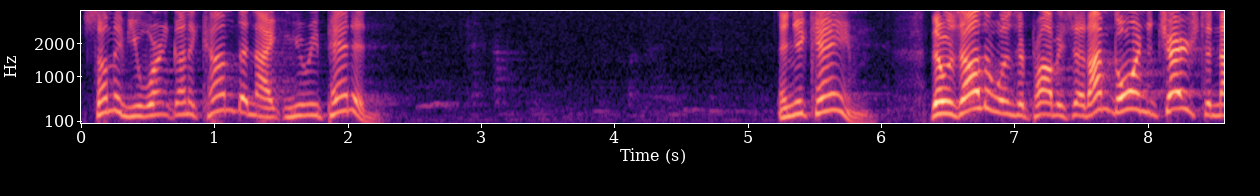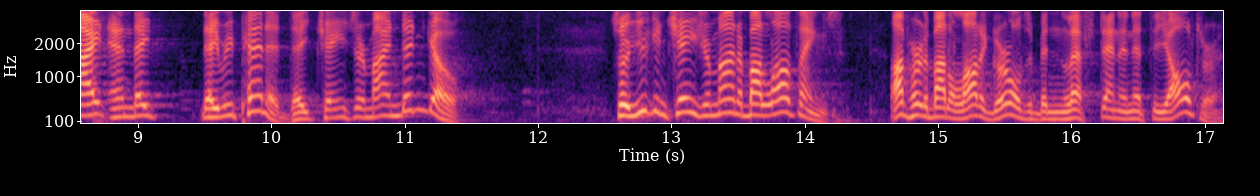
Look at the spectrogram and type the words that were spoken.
Some of you weren't going to come tonight and you repented. And you came. There was other ones that probably said, I'm going to church tonight, and they, they repented. They changed their mind, didn't go. So you can change your mind about a lot of things. I've heard about a lot of girls have been left standing at the altar.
